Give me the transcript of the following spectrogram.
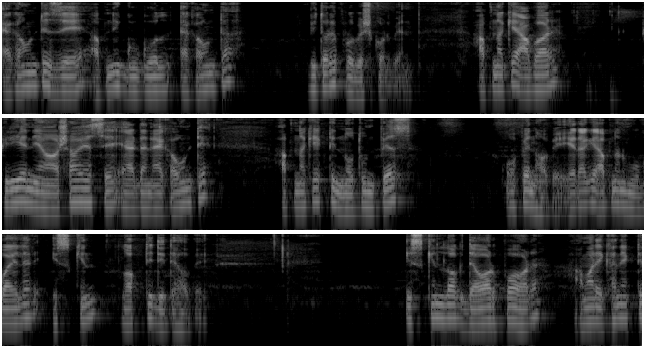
অ্যাকাউন্টে যে আপনি গুগল অ্যাকাউন্টটা ভিতরে প্রবেশ করবেন। আপনাকে আবার ফিরিয়ে নিয়ে আসা হয়েছে অ্যাড অ্যান অ্যাকাউন্টে আপনাকে একটি নতুন পেজ ওপেন হবে। এর আগে আপনার মোবাইলের স্ক্রিন লকটি দিতে হবে। স্ক্রিন লক দেওয়ার পর আমার এখানে একটি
